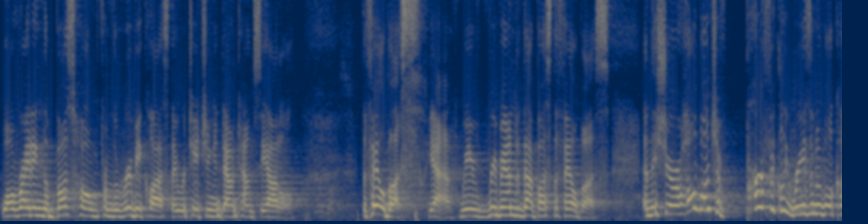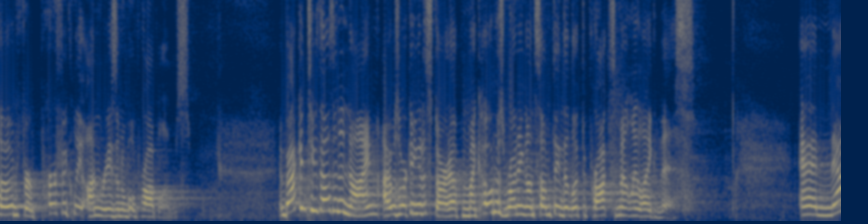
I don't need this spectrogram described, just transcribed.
while riding the bus home from the Ruby class they were teaching in downtown Seattle. The fail bus, yeah. We rebranded that bus the fail bus. And they share a whole bunch of perfectly reasonable code for perfectly unreasonable problems. And back in 2009, I was working at a startup, and my code was running on something that looked approximately like this. And now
